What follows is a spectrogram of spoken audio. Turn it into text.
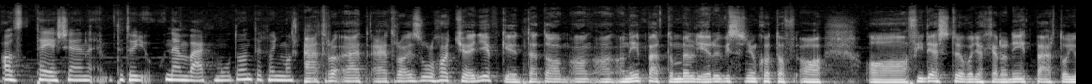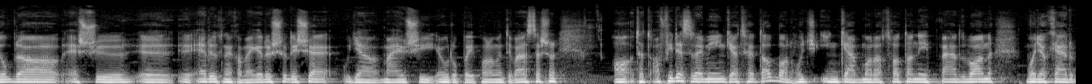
az teljesen, tehát hogy nem várt módon, tehát hogy most... Átra, át, átrajzolhatja egyébként? Tehát a, a, a néppárton belüli erőviszonyokat a, a, a Fidesztől, vagy akár a néppártól jobbra eső erőknek a megerősödése, ugye a májusi európai parlamenti választáson, a, tehát a Fidesz reménykedhet abban, hogy inkább maradhat a néppártban, vagy akár,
